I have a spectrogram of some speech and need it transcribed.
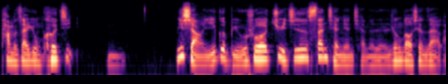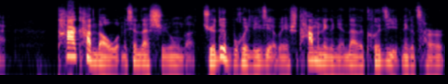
他们在用科技。嗯你想，一个比如说距今三千年前的人扔到现在来，他看到我们现在使用的，绝对不会理解为是他们那个年代的科技那个词儿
